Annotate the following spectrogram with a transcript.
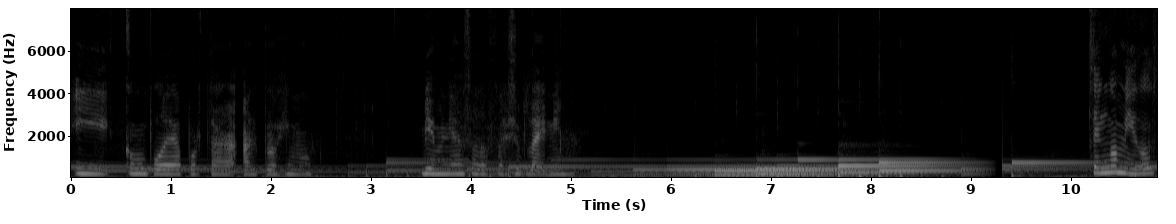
y cómo poder aportar al prójimo. Bienvenidos a The Flash of Lightning. Tengo amigos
